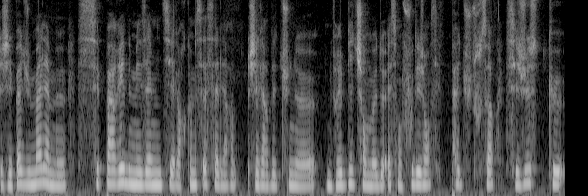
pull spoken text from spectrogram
j'ai pas du mal à me séparer de mes amitiés. Alors, comme ça, ça j'ai l'air d'être une, vraie bitch en mode elle s'en fout des gens, c'est pas du tout ça. C'est juste que,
